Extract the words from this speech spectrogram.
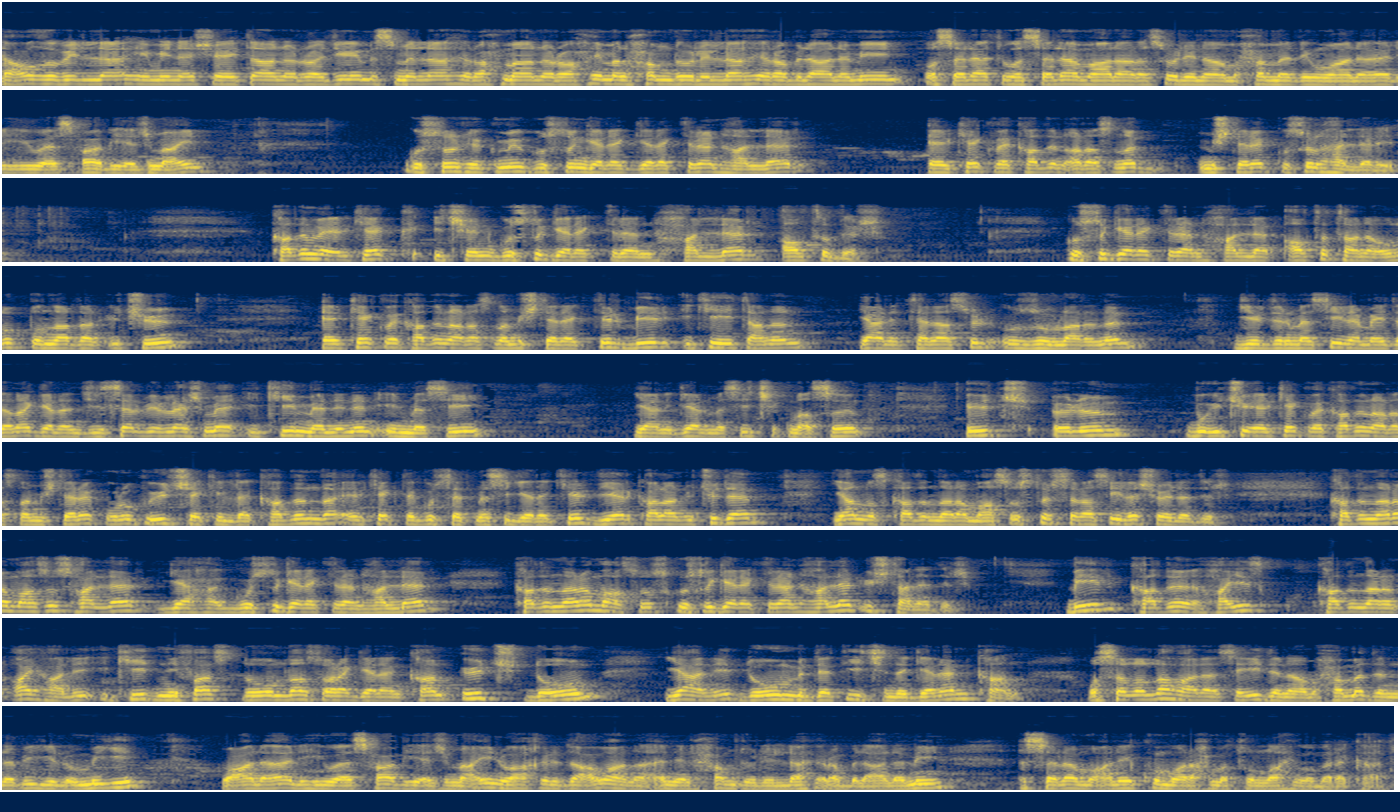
Euzu billahi mineşşeytanirracim. Bismillahirrahmanirrahim. Elhamdülillahi rabbil alamin. Ve salatu vesselamu ala resulina Muhammedin ve ala alihi ve ashabihi ecmaîn. Guslun hükmü, guslun gerek gerektiren haller, erkek ve kadın arasında müşterek gusül halleri. Kadın ve erkek için guslu gerektiren haller altıdır. Guslu gerektiren haller altı tane olup bunlardan üçü erkek ve kadın arasında müşterektir. Bir, iki hitanın yani tenasül uzuvlarının girdirmesiyle meydana gelen cinsel birleşme. iki meninin inmesi yani gelmesi çıkması. Üç, ölüm. Bu üçü erkek ve kadın arasında müşterek olup üç şekilde kadın da erkek de gusletmesi gerekir. Diğer kalan üçü de yalnız kadınlara mahsustur. Sırasıyla şöyledir. Kadınlara mahsus haller, guslu gerektiren haller, kadınlara mahsus guslu gerektiren haller üç tanedir. Bir, kadın, hayız kadınların ay hali. iki nifas doğumdan sonra gelen kan. Üç, doğum yani doğum müddeti içinde gelen kan. Ve sallallahu ala seyyidina Muhammedin nebiyyil ummiyi ve ala alihi ve ashabihi ecma'in ve ahir da'vana enelhamdülillahi rabbil alemin. Esselamu aleyküm ve rahmetullahi ve berekatuhu.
